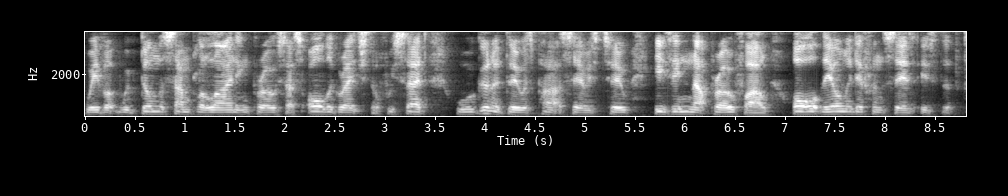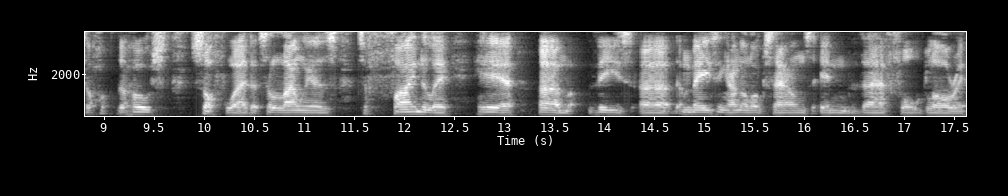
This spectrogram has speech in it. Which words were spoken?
We've uh, we've done the sample aligning process, all the great stuff we said we were going to do as part of Series 2 is in that profile. All the only difference is is that the, the host software that's allowing us to finally hear um, these uh, amazing analog sounds in their full glory.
